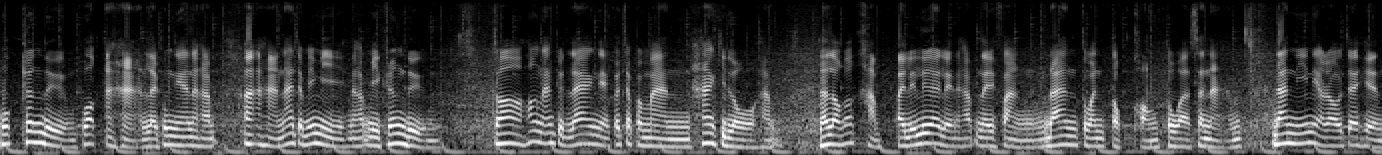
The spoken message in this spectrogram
พวกเครื่องดื่ม พวกอาหารอะไรพวกนี้นะครับอาหารน่าจะไม่มีนะครับมีเครื่องดื่ม ก็ห้องน้ำจุดแรกเนี่ยก็จะประมาณ 5 กิโลครับแล้วเราก็ขับไปเรื่อยๆเลยนะครับในฝั่งด้านตะวันตกของตัวสนาม ด้านนี้เนี่ยเราจะเห็น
